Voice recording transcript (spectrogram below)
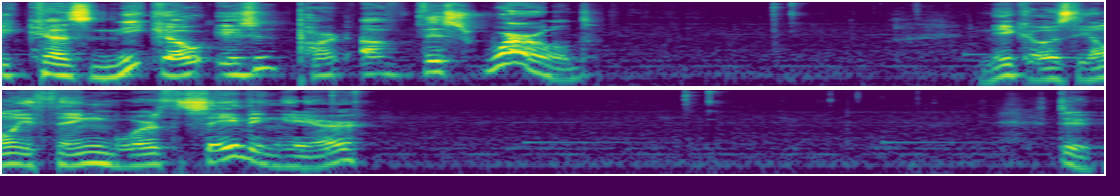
Because Niko isn't part of this world. Niko's the only thing worth saving here. Dude,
